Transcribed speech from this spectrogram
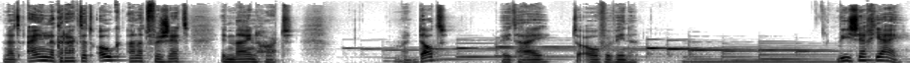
En uiteindelijk raakt het ook aan het verzet in mijn hart. Maar dat weet hij te overwinnen. Wie zeg jij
